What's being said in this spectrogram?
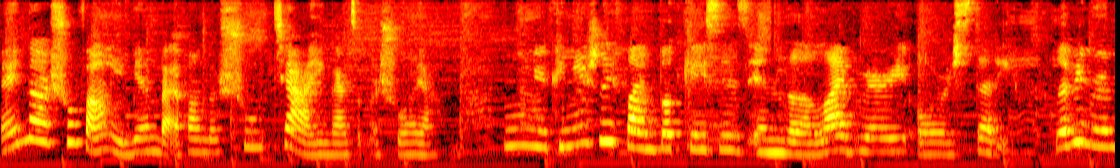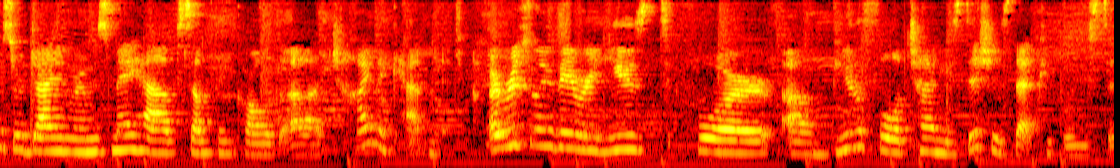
哎，那书房里面摆放的书架应该怎么说呀？ Mm, you can usually find bookcases in the library or study. Living rooms or dining rooms may have something called a china cabinet. Originally, they were used for um, beautiful Chinese dishes that people used to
